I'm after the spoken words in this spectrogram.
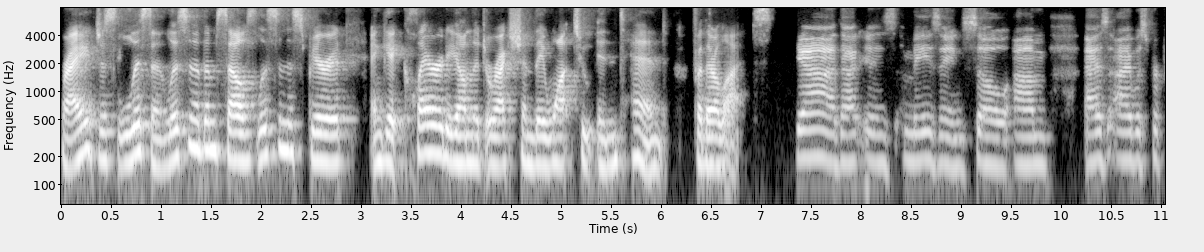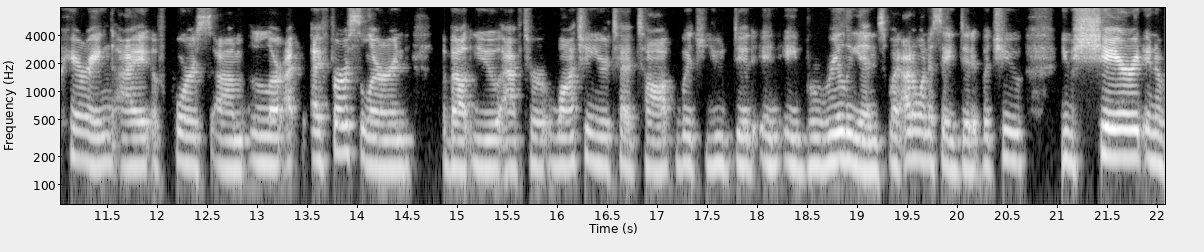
right? Just listen, listen to themselves, listen to spirit, and get clarity on the direction they want to intend for their mm-hmm. lives. Yeah, that is amazing. So, um, as I was preparing, I of course um, learned. I, I, first learned about you after watching your TED Talk, which you did in a brilliant. But I don't want to say did it, but you you shared in a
